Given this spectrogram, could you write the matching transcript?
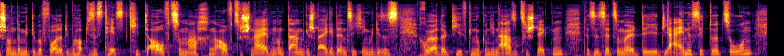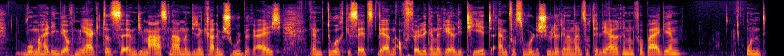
schon damit überfordert, überhaupt dieses Testkit aufzumachen, aufzuschneiden und dann geschweige denn sich irgendwie dieses Röhrl tief genug in die Nase zu stecken. Das ist jetzt einmal die, die eine Situation, wo man halt irgendwie auch merkt, dass ähm, die Maßnahmen, die dann gerade im Schulbereich ähm, durchgesetzt werden, auch völlig an der Realität einfach sowohl der Schülerinnen als auch der Lehrerinnen vorbeigehen und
